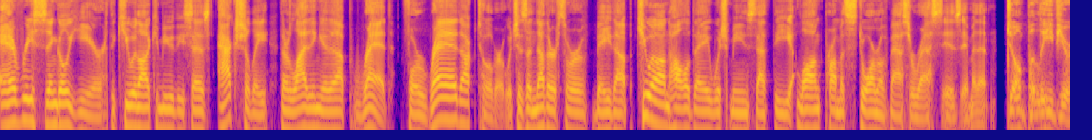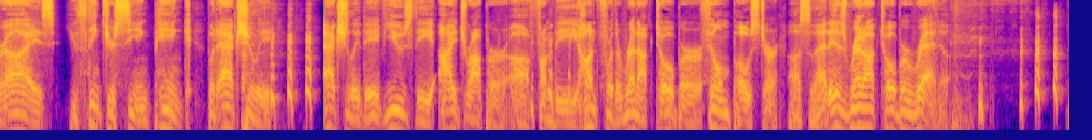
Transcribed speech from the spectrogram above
every single year, the QAnon community says actually they're lighting it up red for Red October, which is another sort of made up QAnon holiday, which means that the long promised storm of mass arrests is imminent. Don't believe your eyes. You think you're seeing pink, but actually, actually, they've used the eyedropper uh, from the Hunt for the Red October film poster. Uh, so that is Red October Red.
